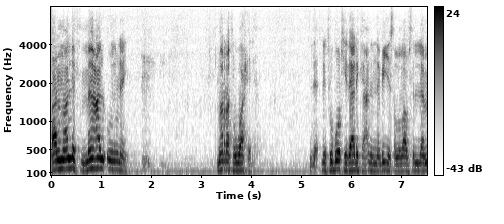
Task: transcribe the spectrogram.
قال المؤلف مع الأذنين مرة واحدة لثبوت ذلك عن النبي صلى الله عليه وسلم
